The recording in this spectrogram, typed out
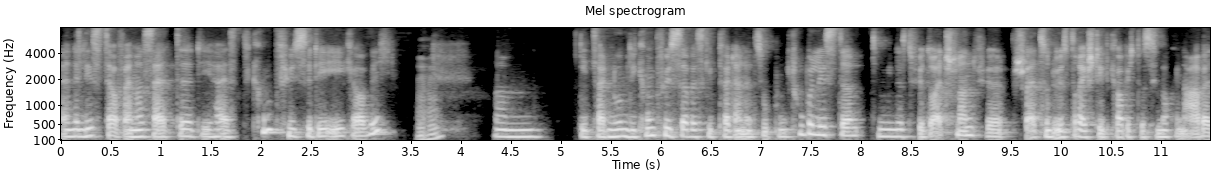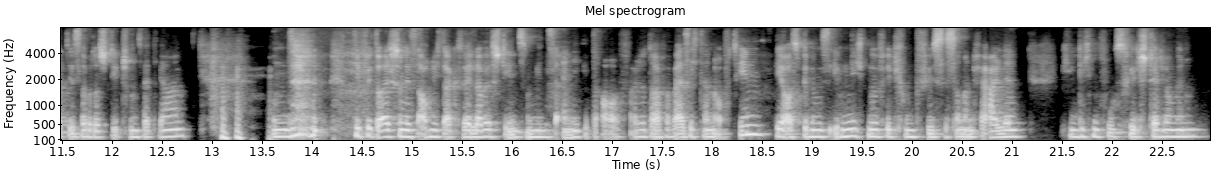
eine Liste auf einer Seite, die heißt klumpfüße.de, glaube ich. Mhm. Ähm, geht es halt nur um die Klumpfüße, aber es gibt halt eine Zukunft-Huber-Liste, zumindest für Deutschland. Für Schweiz und Österreich steht, glaube ich, dass sie noch in Arbeit ist, aber das steht schon seit Jahren. und die für Deutschland ist auch nicht aktuell, aber es stehen zumindest einige drauf. Also da verweise ich dann oft hin. Die Ausbildung ist eben nicht nur für Klumpfüße, sondern für alle kindlichen Fußfehlstellungen,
